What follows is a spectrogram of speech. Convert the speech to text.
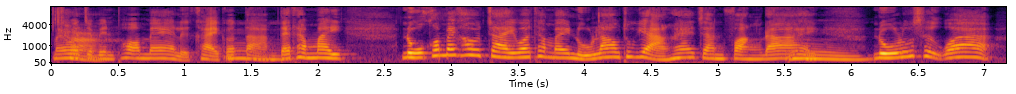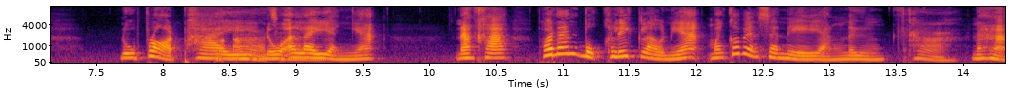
ไม่ว่าจะเป็นพ่อแม่หรือใครก็ตาม แต่ทำไมหนูก็ไม่เข้าใจว่าทำไมหนูเล่าทุกอย่างให้อาจารย์ฟังได้อืมหนูรู้สึกว่าหนูปลอดภัยอ่าหนูใช่อะไรอย่างเงี้ยนะคะ เพราะนั้นบุคลิกเหล่านี้มันก็เป็นเสน่ห์อย่างหนึ่งค่ะนะคะ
